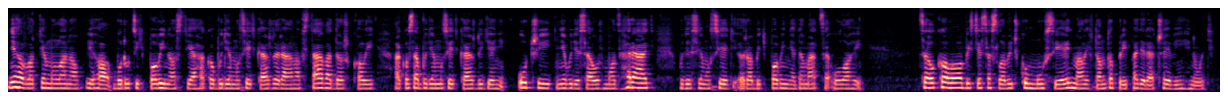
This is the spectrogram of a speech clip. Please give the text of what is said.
Nehovorte mu len o jeho budúcich povinnostiach, ako bude musieť každé ráno vstávať do školy, ako sa bude musieť každý deň učiť, nebude sa už môcť hrať, bude si musieť robiť povinne domáce úlohy. Celkovo by ste sa slovičku musieť mali v tomto prípade radšej vyhnúť.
